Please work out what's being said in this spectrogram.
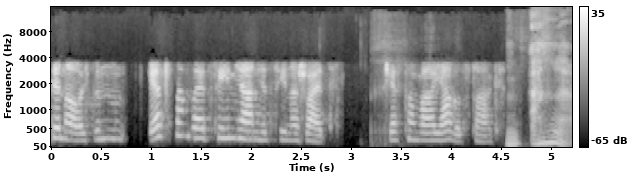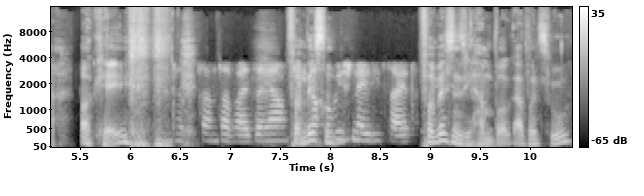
Genau, ich bin gestern seit zehn Jahren jetzt hier in der Schweiz. Gestern war Jahrestag, Ah, okay. interessanterweise, ja. Vermissen- doch irgendwie schnell die Zeit. Vermissen Sie Hamburg ab und zu?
